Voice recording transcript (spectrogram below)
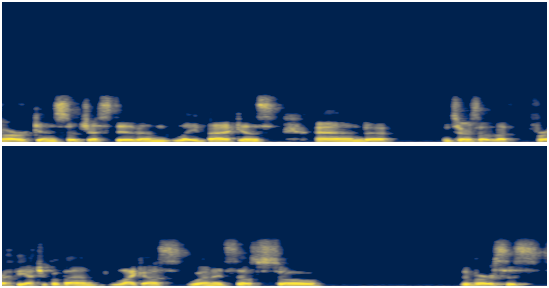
dark and suggestive and laid back and and uh, in terms of a, for a theatrical band like us when it's so, so the verses.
